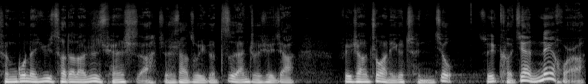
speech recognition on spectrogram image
成功的预测到了日全食啊，这是他作为一个自然哲学家非常重要的一个成就。所以可见那会儿啊，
